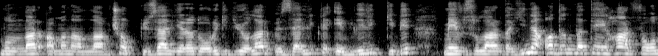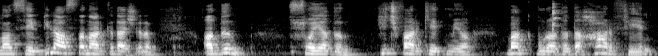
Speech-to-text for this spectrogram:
Bunlar aman Allah'ım çok güzel yere doğru gidiyorlar. Özellikle evlilik gibi mevzularda yine adında T harfi olan sevgili aslan arkadaşlarım adın soyadın hiç fark etmiyor. Bak burada da harfin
